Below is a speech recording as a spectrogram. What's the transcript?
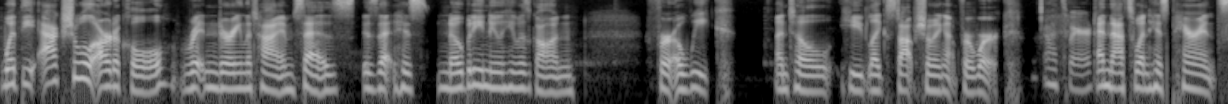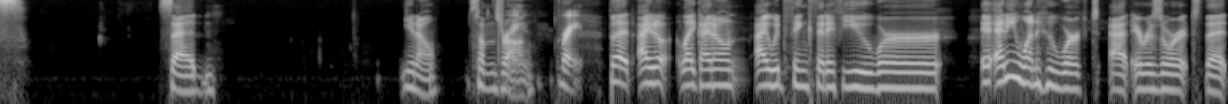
what the actual article written during the time says is that his nobody knew he was gone for a week until he like stopped showing up for work That's weird. and that's when his parents said you know something's wrong right. but i don't like i don't i would think that if you were anyone who worked at a resort that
